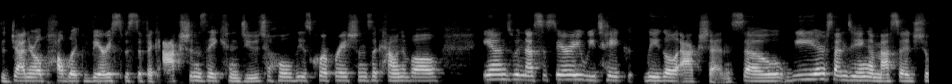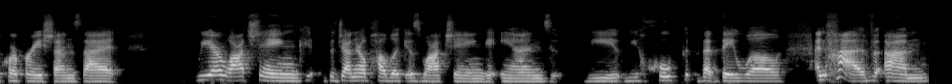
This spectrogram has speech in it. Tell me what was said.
the general public very specific actions they can do to hold these corporations accountable. And when necessary, we take legal action. So we are sending a message to corporations that we are watching, the general public is watching, and we, we hope that they will and have um,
